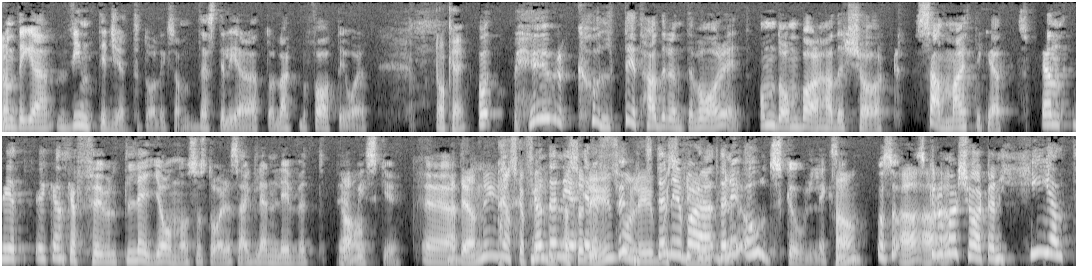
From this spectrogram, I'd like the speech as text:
Från det vintaget då, liksom, destillerat och lagt på fat i året. Okej. Och hur kultigt hade det inte varit om de bara hade kört samma etikett? En, det är ett, ett ganska fult lejon och så står det så här Glenlivet eh, Ja. whisky. Eh, Men den är ju ganska fin. men den är, alltså, är det är ju fult? Den är, bara, den är old school liksom. Ja. Och så Ja, skulle ja, ha kört en helt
